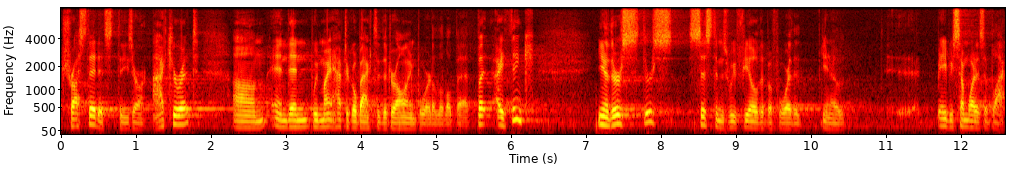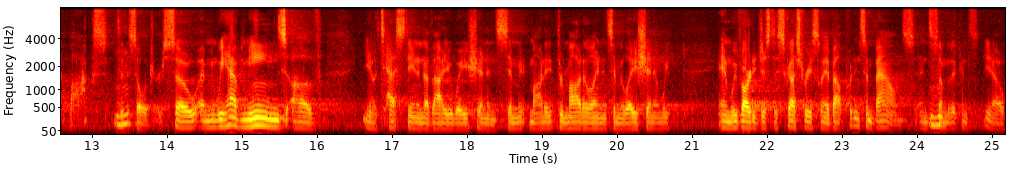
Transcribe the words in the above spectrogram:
trust it. It's, these aren't accurate. Um, and then we might have to go back to the drawing board a little bit. But I think, you know, there's, there's systems we fielded before that, you know, maybe somewhat as a black box to the soldiers. So, I mean, we have means of, you know, testing and evaluation and mod- through modeling and simulation, and we, and we've already just discussed recently about putting some bounds and some of the, cons- you know,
